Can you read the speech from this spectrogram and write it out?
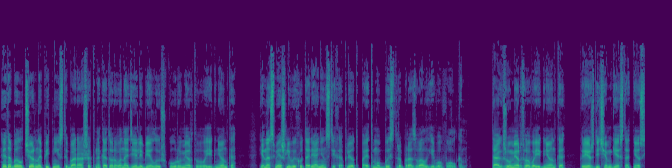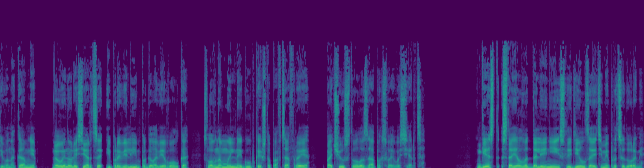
Это был черно-пятнистый барашек, на которого надели белую шкуру мертвого ягненка, и насмешливый хуторянин стихоплет поэтому быстро прозвал его волком. Также у мертвого ягненка, прежде чем Гест отнес его на камни, вынули сердце и провели им по голове волка, словно мыльной губкой, что овца Фрея почувствовала запах своего сердца. Гест стоял в отдалении и следил за этими процедурами.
